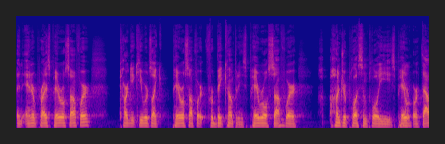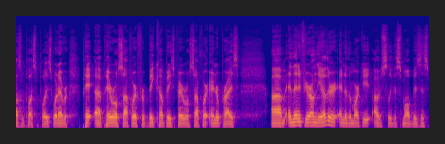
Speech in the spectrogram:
an enterprise payroll software, target keywords like payroll software for big companies, payroll software, hundred plus employees, payroll yeah. or thousand plus employees, whatever. Pay, uh, payroll software for big companies, payroll software enterprise. Um, and then if you're on the other end of the market, obviously the small business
